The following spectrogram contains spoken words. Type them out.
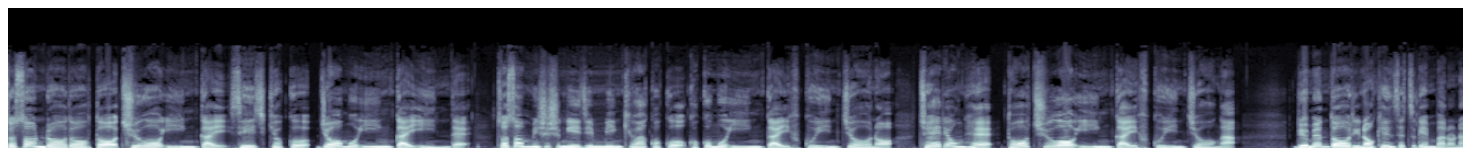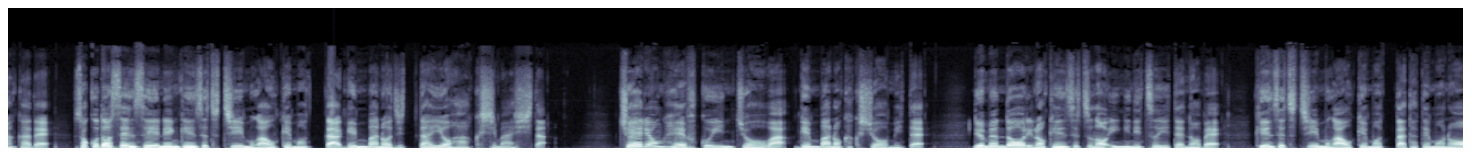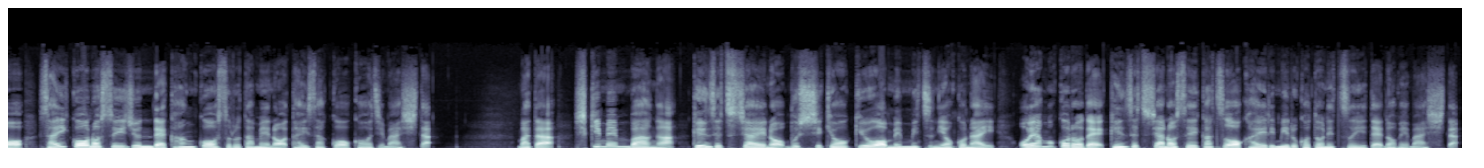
朝鮮労働党中央委員会政治局常務委員会委員で、朝鮮民主主義人民共和国国務委員会副委員長のチェ・リョンヘ党中央委員会副委員長が、両面通りの建設現場の中で、速度線青年建設チームが受け持った現場の実態を把握しました。チェ・リョンヘ副委員長は現場の各所を見て、両面通りの建設の意義について述べ、建設チームが受け持った建物を最高の水準で観光するための対策を講じました。また、指揮メンバーが建設者への物資供給を綿密に行い、親心で建設者の生活を顧みることについて述べました。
